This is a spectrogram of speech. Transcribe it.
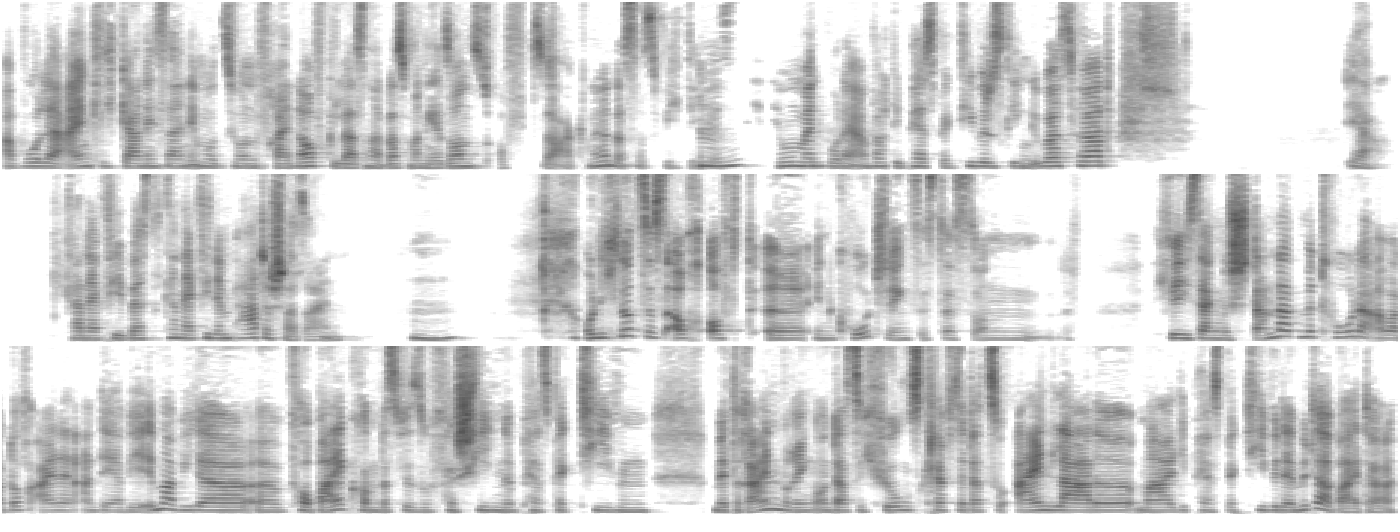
obwohl er eigentlich gar nicht seine Emotionen freien Lauf gelassen hat, was man ja sonst oft sagt, ne? dass das wichtig mhm. ist. In dem Moment, wo er einfach die Perspektive des Gegenübers hört, ja, kann er viel besser, kann er viel empathischer sein. Mhm. Und ich nutze es auch oft äh, in Coachings, ist das so ein ich will nicht sagen eine Standardmethode, aber doch eine, an der wir immer wieder äh, vorbeikommen, dass wir so verschiedene Perspektiven mit reinbringen und dass ich Führungskräfte dazu einlade, mal die Perspektive der Mitarbeiter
